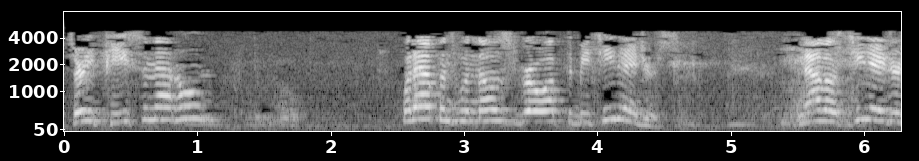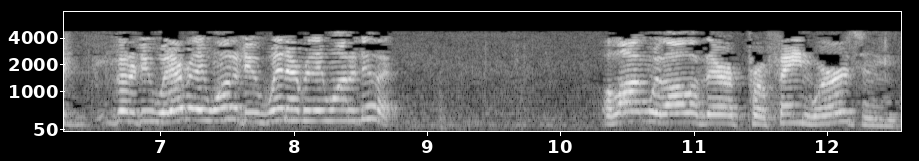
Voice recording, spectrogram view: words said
Is there any peace in that home? What happens when those grow up to be teenagers? Now those teenagers are going to do whatever they want to do whenever they want to do it. Along with all of their profane words and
